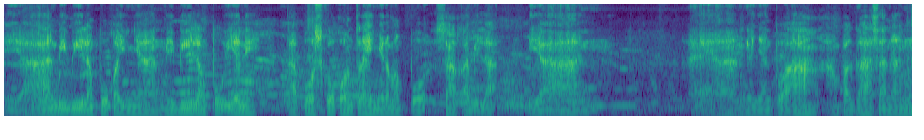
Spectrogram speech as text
Ayan, bibilang po kayo niyan. Bibilang po yan eh. Tapos kukontrahin nyo naman po sa kabila. Ayan. Ayan, ganyan po ah, ang paghasa ng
